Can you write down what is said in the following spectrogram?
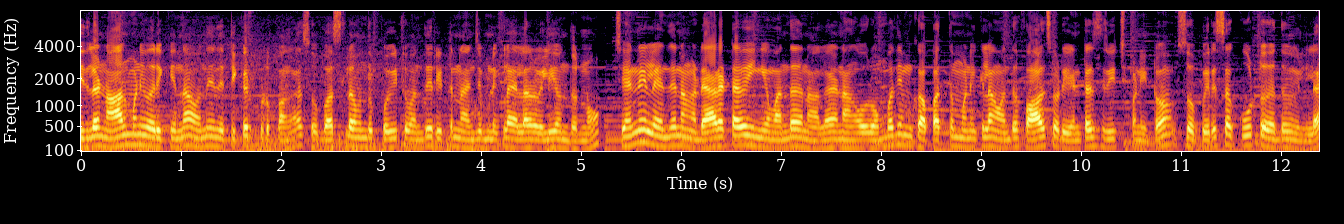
இதில் நாலு மணி வரைக்கும் தான் வந்து இந்த டிக்கெட் கொடுப்பாங்க. ஸோ பஸ்ஸில் வந்து போயிட்டு வந்து ரிட்டன் அஞ்சு மணிக்கெலாம் எல்லோரும் வெளியே வந்துடணும். சென்னையிலேருந்து நாங்கள் டேரெக்டாகவே இங்கே வந்ததுனால நாங்கள் ஒரு ஒன்பதே முக்கால் பத்து மணிக்கெலாம் வந்து ஃபால்ஸோட என்ட்ரன்ஸ் ரீச் பண்ணிட்டோம். ஸோ பெருசாக கூட்டம் எதுவும் இல்லை.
